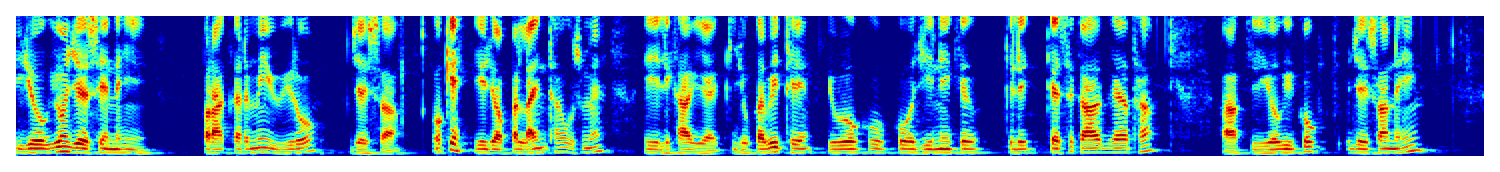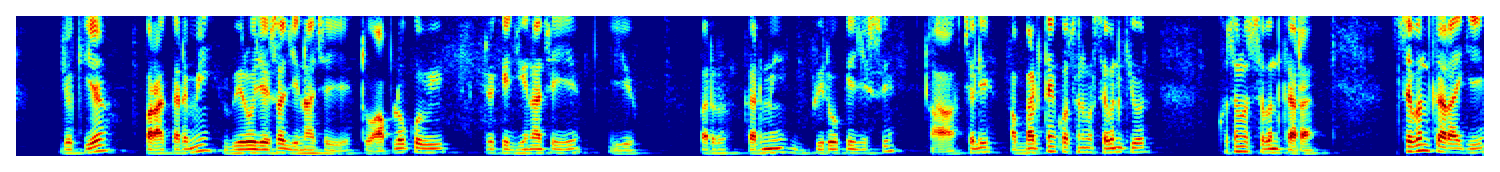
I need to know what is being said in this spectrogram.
योगियों जैसे नहीं पराक्रमी वीरों जैसा। ओके ये जो आपका लाइन था उसमें ये लिखा गया कि जो कवि थे युवकों को जीने के, के लिए कैसे कहा गया था? आ, कि योगी को जैसा नहीं जो किया पराक्रमी वीरों जैसा जीना चाहिए। तो आप लोग को भी जो कि जीना चाहिए ये पराक्रमी वीरों के जैसे। चलिए अब बढ़ते हैं क्वेश्चन नंबर सेवन की ओर। क्वेश्चन नंबर सेवन कह रहा है। सेवन कह रहा है कि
